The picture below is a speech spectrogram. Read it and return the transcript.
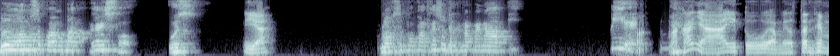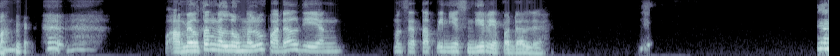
Belum hmm, seperempat race loh, Gus. Iya, Belum seperempat race udah kena penalti. Piye? Ma- makanya itu Hamilton emang Hamilton ngeluh-ngeluh padahal dia yang men-setup ininya sendiri ya padahal ya. Ya,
